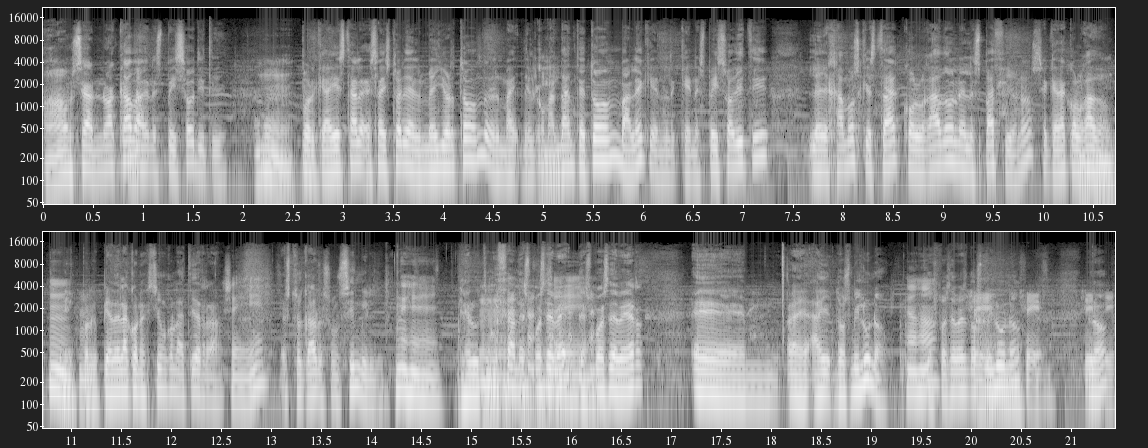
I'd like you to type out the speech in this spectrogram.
Ah, O sea, no acaba en Space Oddity. mm. Porque ahí está es la historia del Mayor Tom, del, del comandante Tom, ¿vale? Que en, que en Space Oddity le dejamos que está colgado en el espacio, ¿no? Se queda colgado, Mm. porque pierde la conexión con la Tierra. Sí. Esto, claro, es un símil. Que lo utiliza después de ver, Sí. después de ver eh, eh, hay 2001. Ajá. Después de ver 2001. Sí, sí, ¿no? sí.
